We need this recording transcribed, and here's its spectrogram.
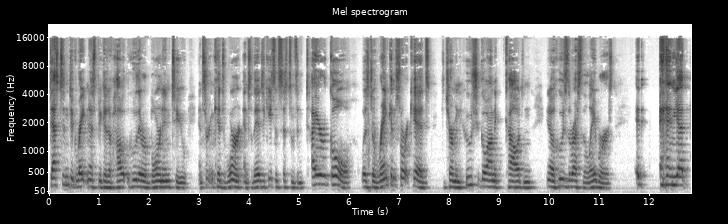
destined to greatness because of how who they were born into, and certain kids weren't. And so the education system's entire goal was to rank and sort kids, determine who should go on to college, and you know who's the rest of the laborers. It, and yet,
